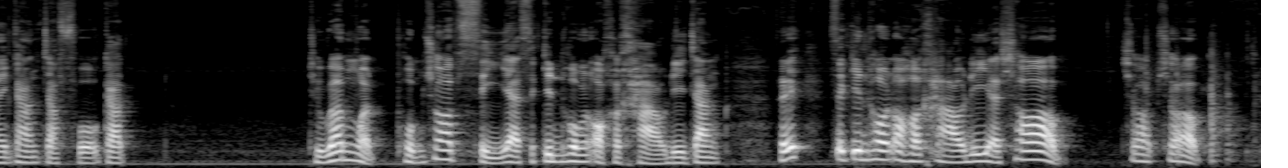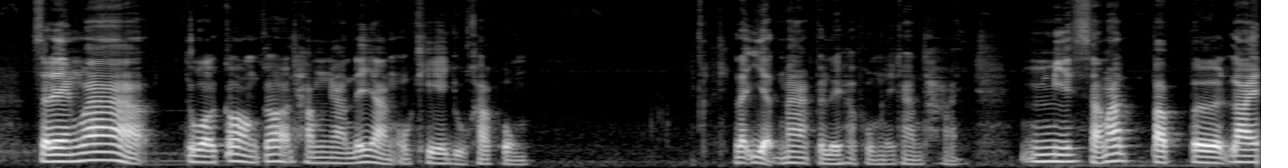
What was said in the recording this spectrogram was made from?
ในการจับโฟกัสถือว่าหมดผมชอบสีอะสกินโทนมันออกขาวๆดีจังเฮ้ยสกินโทนออกขาวๆดีอะชอบ ชอบชอบ แสดงว่า ตัวกล้องก็ทำงานได้อย่างโอเคอยู่ครับผม ละเอียดมากไปเลยครับผมในการถ่าย มีสามารถปรับเปิดลาย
